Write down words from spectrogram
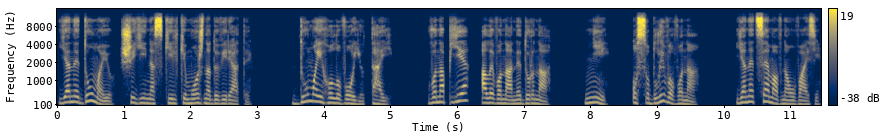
Я не думаю, що їй наскільки можна довіряти. Думай головою, тай. Вона п'є, але вона не дурна. Ні, особливо вона. Я не це мав на увазі.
